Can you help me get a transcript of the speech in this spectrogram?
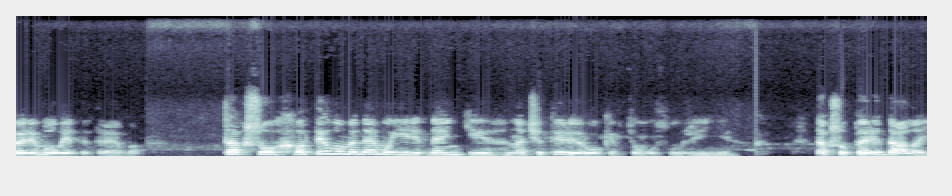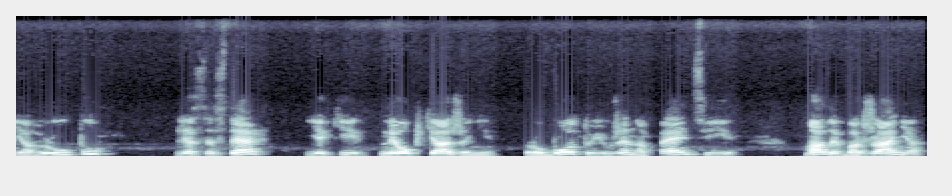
перемолити треба. Так що хватило мене, мої рідненькі, на 4 роки в цьому служінні. Так що передала я групу для сестер, які не обтяжені роботою, вже на пенсії, мали бажання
